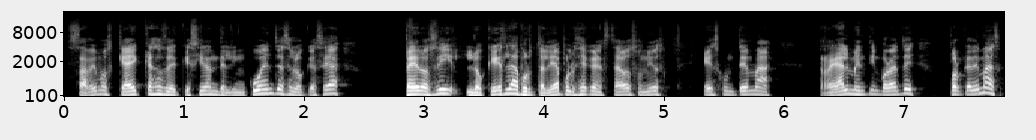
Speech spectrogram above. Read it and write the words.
sabemos que hay casos de que sean delincuentes o lo que sea, pero sí, lo que es la brutalidad policial en Estados Unidos es un tema realmente importante, porque además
